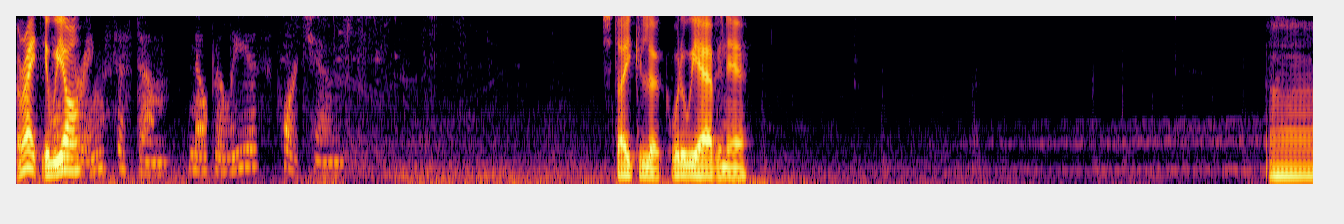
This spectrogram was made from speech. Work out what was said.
Alright, here we are. System. Fortune. Let's take a look. What do we have in here? Um...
